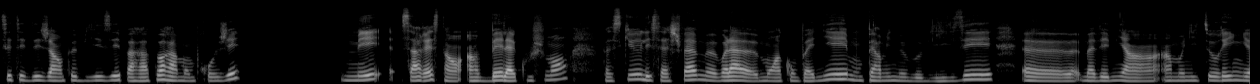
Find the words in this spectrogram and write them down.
c'était déjà un peu biaisé par rapport à mon projet mais ça reste un, bel accouchement parce que les sages-femmes voilà, m'ont accompagnée, m'ont permis de me mobiliser, euh, m'avaient mis un, monitoring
